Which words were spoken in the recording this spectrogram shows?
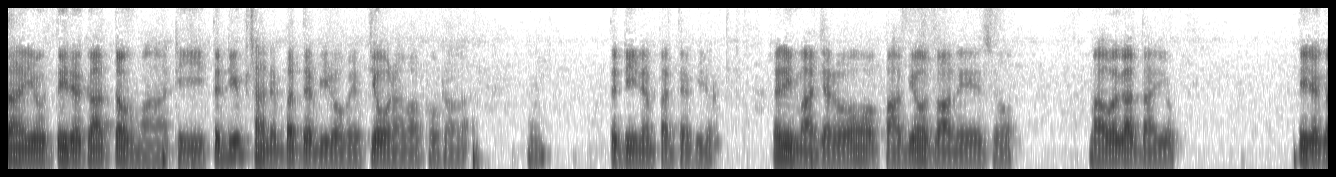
တန်ယုတ်တေရကတုတ်မှာဒီတတိပဋ္ဌာန်နဲ့ပတ်သက်ပြီးတော့ပဲပြောတာပါဘုရားကတတိနဲ့ပတ်သက်ပြီးတော့အဲ့ဒီမှာကျတော့ဘာပြောသွားလဲဆိုမာဝကတန်ယုတ်တေရက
